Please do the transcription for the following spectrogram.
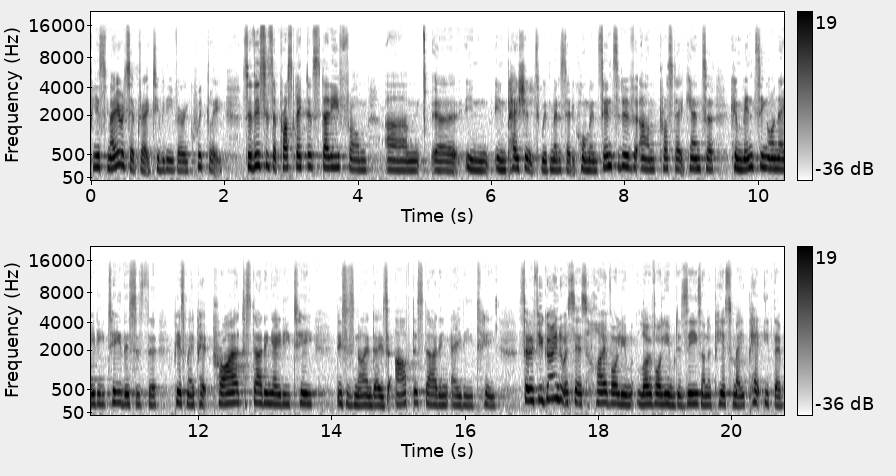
PSMA receptor activity very quickly. So this is a prospective study from um, uh, in, in patients with metastatic hormone-sensitive um, prostate cancer commencing on ADT. This is the PSMA PET prior to starting ADT. This is nine days after starting ADT. So if you're going to assess high volume, low volume disease on a PSMA PET, if they've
